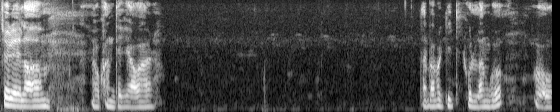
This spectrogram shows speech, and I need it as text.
চলে এলাম ওখান থেকে আবার। তারপর আবার কী কী করলাম গো? ও।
